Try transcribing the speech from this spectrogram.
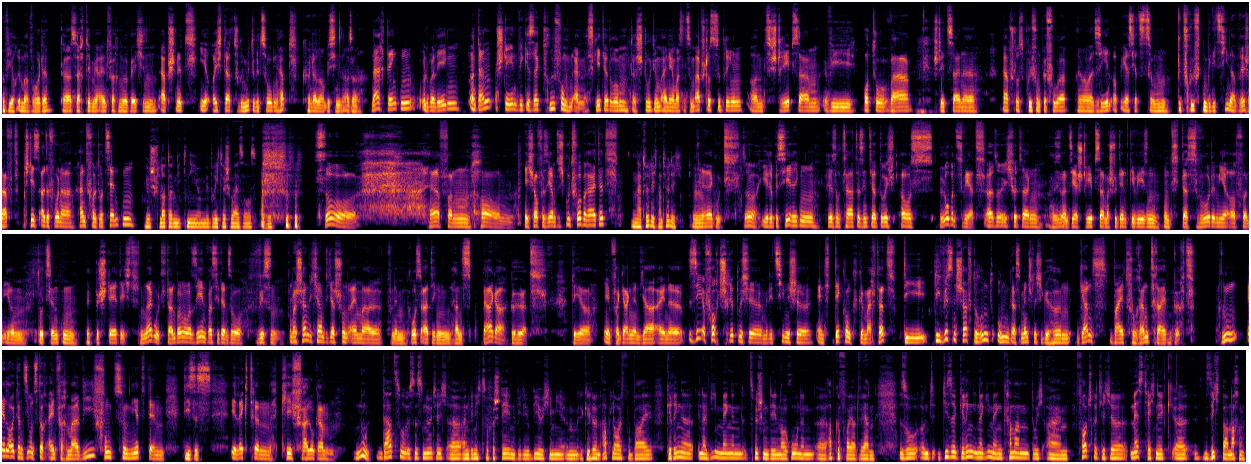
wie auch immer wurde. Da sagt ihr mir einfach nur, welchen Abschnitt ihr euch da zu Gemüte gezogen habt. Könnt ihr noch ein bisschen also nachdenken und überlegen. Und dann stehen, wie gesagt, Prüfungen an. Es geht ja darum, das Studium einigermaßen zum Abschluss zu bringen. Und strebsam wie Otto war, steht seine Abschlussprüfung bevor. Wir mal sehen, ob er es jetzt zum geprüften Mediziner schafft. Stehst also vor einer Handvoll Dozenten. Mir schlottern die Knie und mir bricht der Schweiß aus. So. Herr von Horn. Ich hoffe, Sie haben sich gut vorbereitet. Natürlich, natürlich. Ja gut. So, Ihre bisherigen Resultate sind ja durchaus lobenswert. Also ich würde sagen, Sie sind ein sehr strebsamer Student gewesen und das wurde mir auch von Ihrem Dozenten mit bestätigt. Na gut, dann wollen wir mal sehen, was Sie denn so wissen. Wahrscheinlich haben Sie ja schon einmal von dem großartigen Hans Berger gehört der im vergangenen Jahr eine sehr fortschrittliche medizinische Entdeckung gemacht hat, die die Wissenschaft rund um das menschliche Gehirn ganz weit vorantreiben wird. Nun erläutern Sie uns doch einfach mal, wie funktioniert denn dieses Elektrenkephalogramm? Nun, dazu ist es nötig, äh, ein wenig zu verstehen, wie die Biochemie im Gehirn abläuft, wobei geringe Energiemengen zwischen den Neuronen äh, abgefeuert werden. So und diese geringen Energiemengen kann man durch ähm, fortschrittliche Messtechnik äh, sichtbar machen,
